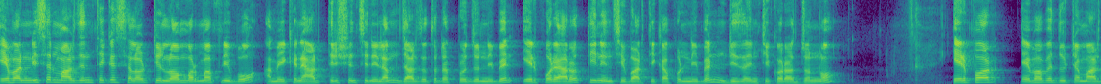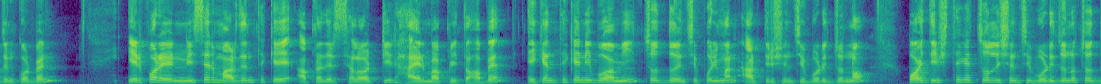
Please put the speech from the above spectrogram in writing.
এবার নিচের মার্জিন থেকে সালোয়ারটি লম্বার মাপ নিব। আমি এখানে আটত্রিশ ইঞ্চি নিলাম, যার যতটা প্রয়োজন নেবেন। এরপরে আরও তিন ইঞ্চি বাড়তি কাপড় নেবেন ডিজাইনটি করার জন্য। এরপর এভাবে দুইটা মার্জিন করবেন। এরপরে নিচের মার্জিন থেকে আপনাদের সালোয়ারটির হায়ের মাপ নিতে হবে। এখান থেকে নিব আমি চোদ্দ ইঞ্চি পরিমাণ আটত্রিশ ইঞ্চি বডির জন্য। পঁয়ত্রিশ থেকে চল্লিশ ইঞ্চি বডির জন্য চোদ্দ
